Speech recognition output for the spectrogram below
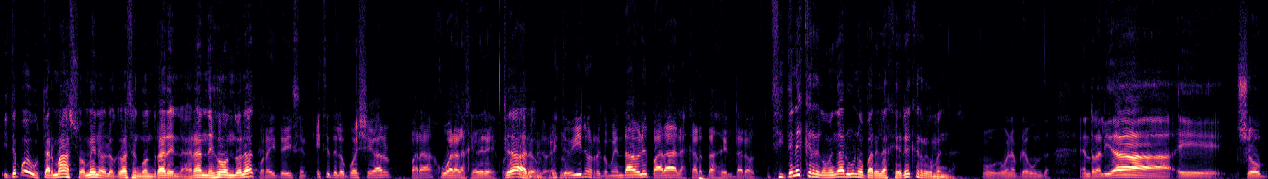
Y te puede gustar más o menos lo que vas a encontrar en las grandes góndolas, Por ahí te dicen, este te lo puedes llegar para jugar al ajedrez. por Claro. ejemplo. Este vino es recomendable para las cartas del tarot. Si tenés que recomendar uno para el ajedrez, ¿qué recomendás? Uh, qué buena pregunta. En realidad, eh, yo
